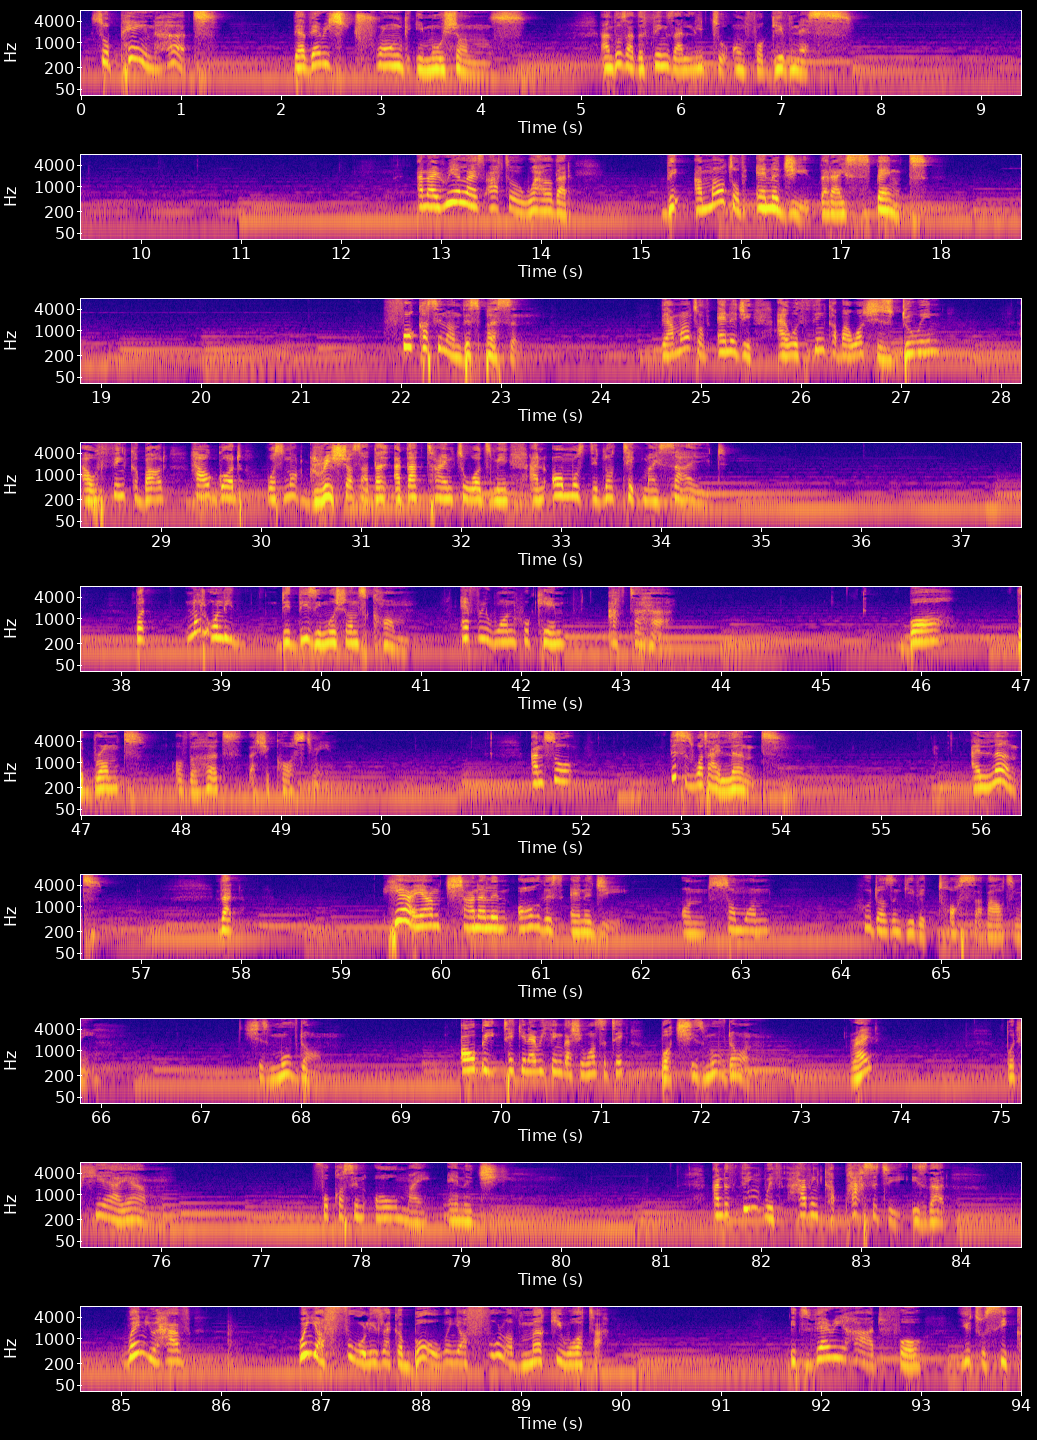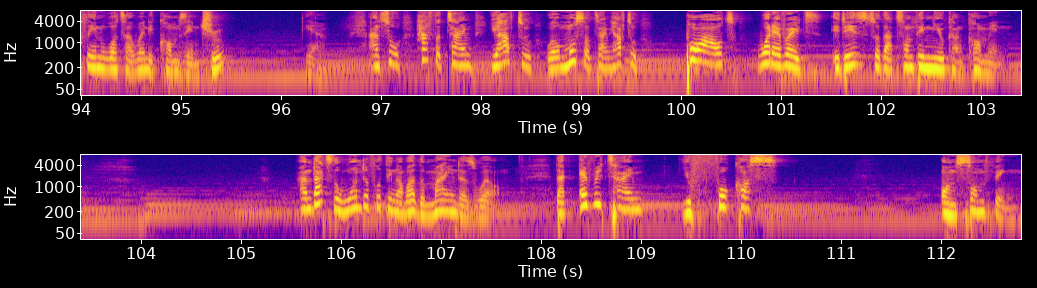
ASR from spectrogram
So, pain, hurt, they are very strong emotions. And those are the things that lead to unforgiveness. And I realized after a while that the amount of energy that I spent focusing on this person, the amount of energy I would think about what she's doing, I would think about how God was not gracious at that, at that time towards me and almost did not take my side. But not only did these emotions come, everyone who came after her bore the brunt of the hurt that she caused me. And so, this is what I learned. I learned that here I am channeling all this energy on someone who doesn't give a toss about me. She's moved on. Albeit taking everything that she wants to take, but she's moved on. Right? But here I am, focusing all my energy. And the thing with having capacity is that when you have, when you're full, it's like a bowl, when you're full of murky water, it's very hard for you to see clean water when it comes in, true? Yeah. And so half the time you have to, well, most of the time you have to pour out whatever it, it is so that something new can come in. And that's the wonderful thing about the mind as well. That every time you focus on something,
